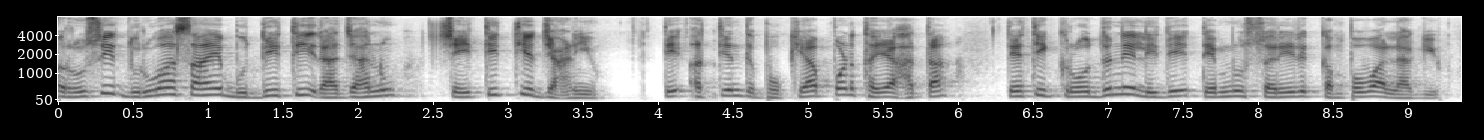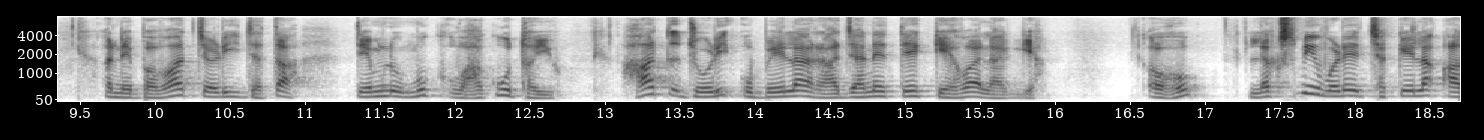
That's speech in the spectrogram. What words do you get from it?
ઋષિ દુર્વાસાએ બુદ્ધિથી રાજાનું ચૈતિત્ય જાણ્યું. તે અત્યંત ભૂખ્યા પણ થયા હતા. તેથી ક્રોધને લીધે તેમનું શરીર કંપવા લાગ્યું અને ભવા ચડી જતાં તેમનું મુખ વાંકું થયું. હાથ જોડી ઊભેલા રાજાને તે કહેવા લાગ્યા, અહો, લક્ષ્મી વડે છકેલા આ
